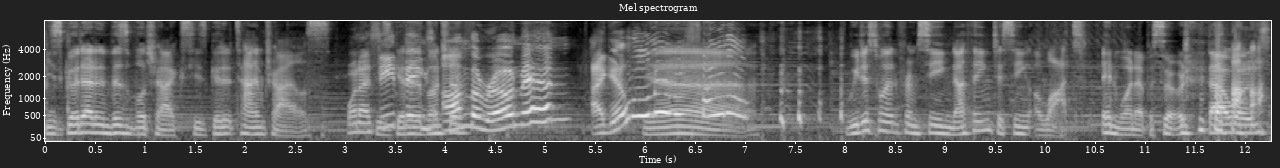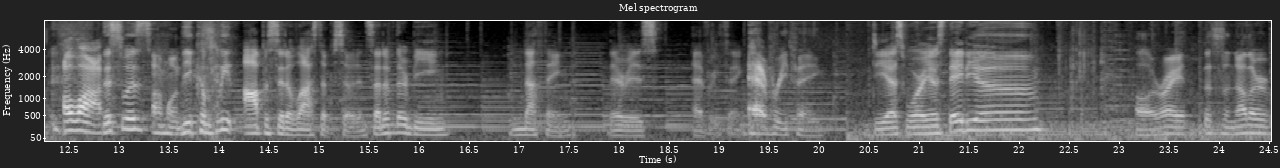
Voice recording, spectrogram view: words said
He's good at invisible tracks. He's good at time trials. when I he's see things on of- the road, man, I get a little nervous. I don't know. We just went from seeing nothing to seeing a lot in one episode. that was a lot. this was the complete opposite of last episode. Instead of there being nothing, there is everything. everything. DS Wario Stadium. All right, this is another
